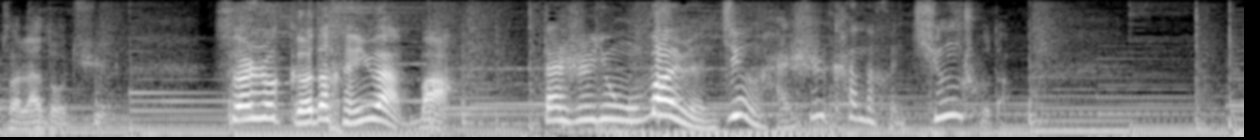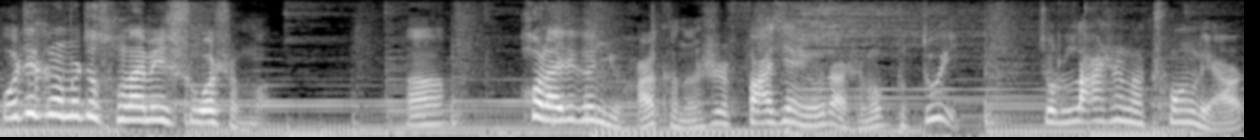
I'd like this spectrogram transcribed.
走来走去。虽然说隔得很远吧，但是用望远镜还是看得很清楚的。我这哥们儿就从来没说什么啊。后来这个女孩可能是发现有点什么不对，就拉上了窗帘儿。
